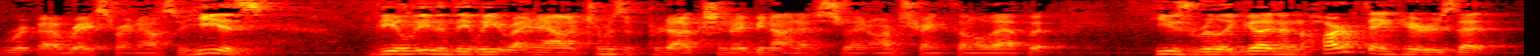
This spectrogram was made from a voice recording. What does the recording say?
uh, race right now. So he is the elite of the elite right now in terms of production. Maybe not necessarily arm strength and all that, but he's really good. And the hard thing here is that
